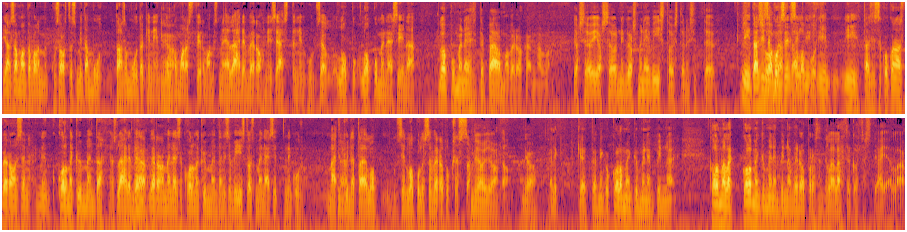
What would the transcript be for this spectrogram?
ihan samalla tavalla kuin sä ostaisit mitä muu, tahansa muutakin niin ulkomaalaista firmaa, missä menee lähdevero, niin sehän sitten niinku, se loppu, loppu menee siinä... Loppu menee sitten pääomaverokannalla. Jos, se, jos, se on, niin jos menee 15, niin sitten niin, tai siis Suomi se, se, loput. Niin, niin, tai siis se kokonaisvero on sen niin 30, jos lähdeverona menee se 30, niin se 15 menee sitten niin kuin mätkynä tai lop, siinä lopullisessa verotuksessa. Joo, joo. joo. joo. Eli että niin kuin 30 pinnan, 30 pinnan veroprosentilla lähtökohtaisesti ajellaan.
